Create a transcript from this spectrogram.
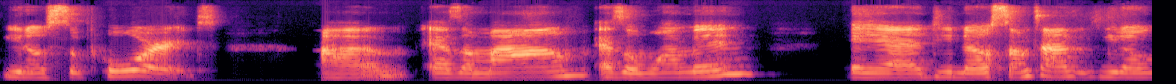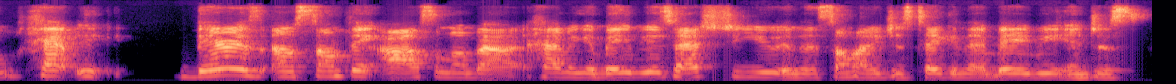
you know, support um, as a mom, as a woman. And, you know, sometimes, you know, happy, there is uh, something awesome about having a baby attached to you and then somebody just taking that baby and just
